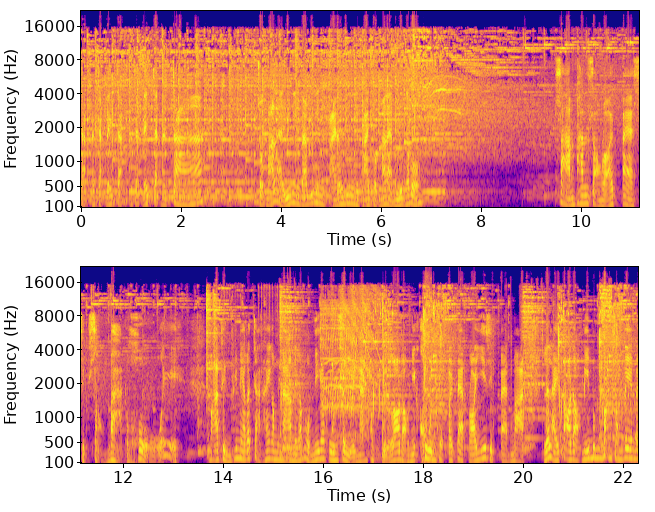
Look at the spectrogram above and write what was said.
จัดนะจัดได้จัดนะจัดได้จัดนะจ๊ะจบมาแหละวิ่งกันแป๊บวิ่งกันไปแล้ววิ่งกันไปจบมาแหละมาลุ้นครับผมสามพันสองร้อยแปดสิบสองบาท โอ้โห มาถึงพี่แมวก็จัดให้งามเลยครับผมนี่ก็คูณสี่เองนะ เอาขืนล่อดอกนี้คูณหกไปแปดร้อยยี่สิบแปดบาท แล้วไหลต่อดอกนี้บึ้มบังซอมเบนไป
